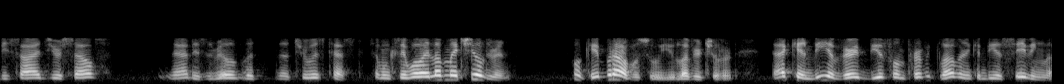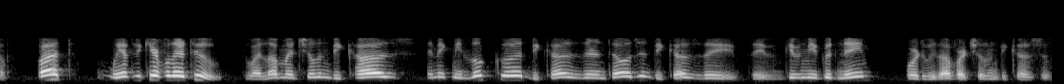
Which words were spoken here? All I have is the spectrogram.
besides yourself? That is the real, the, the truest test. Someone can say, well, I love my children. Okay, bravo, so you love your children. That can be a very beautiful and perfect love, and it can be a saving love. But we have to be careful there too. Do I love my children because they make me look good, because they're intelligent, because they, they've given me a good name? Or do we love our children because of,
